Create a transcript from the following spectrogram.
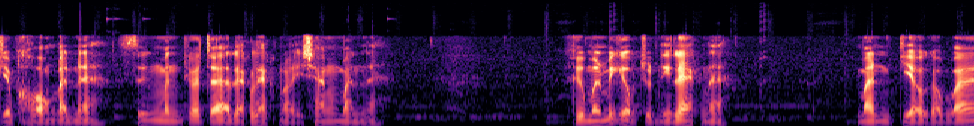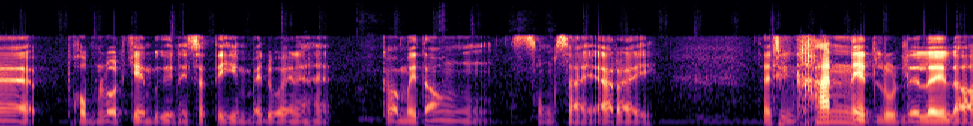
เก็บของกันนะ ซึ่งมันก็จะแหลกๆหน่อยช่างมันนะ คือมันไม่เกี่ยวกับจุดนี้แรกนะ มันเกี่ยวกับว่าผมโหลดเกมอื่นในสตรีมไปด้วยนะฮะ ก็ไม่ต้องสงสัยอะไร แต่ถึงขั้นเน็ตหลุดเลยเลยเหรอ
